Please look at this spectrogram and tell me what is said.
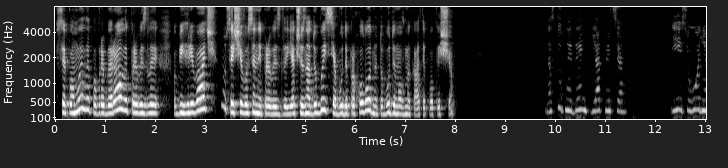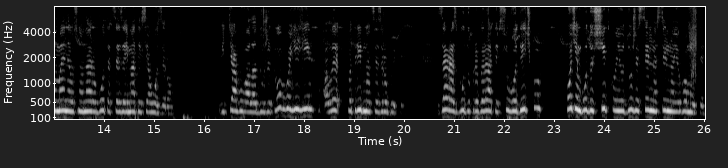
Все помили, поприбирали, привезли обігрівач. Ну, це ще восени привезли. Якщо знадобиться, буде прохолодно, то будемо вмикати поки що. Наступний день, п'ятниця. І сьогодні в мене основна робота це займатися озером. Відтягувала дуже довго її, але потрібно це зробити. Зараз буду прибирати всю водичку, потім буду щіткою дуже сильно-сильно його мити.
